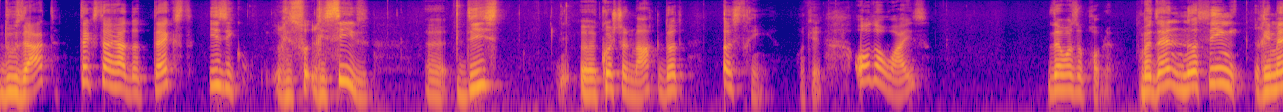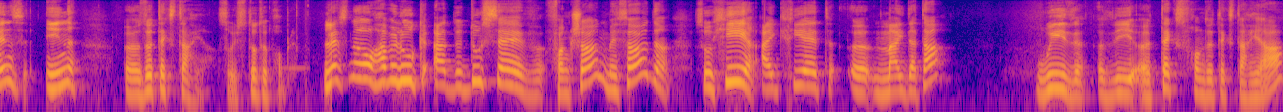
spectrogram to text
do that. Textaria.text is receives uh, this uh, question mark dot a string. Okay, otherwise there was a problem. But then nothing remains in uh, the text area, so it's not a problem. Let's now have a look at the do save function method. So here I create uh, my data with the uh, text from the text area.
